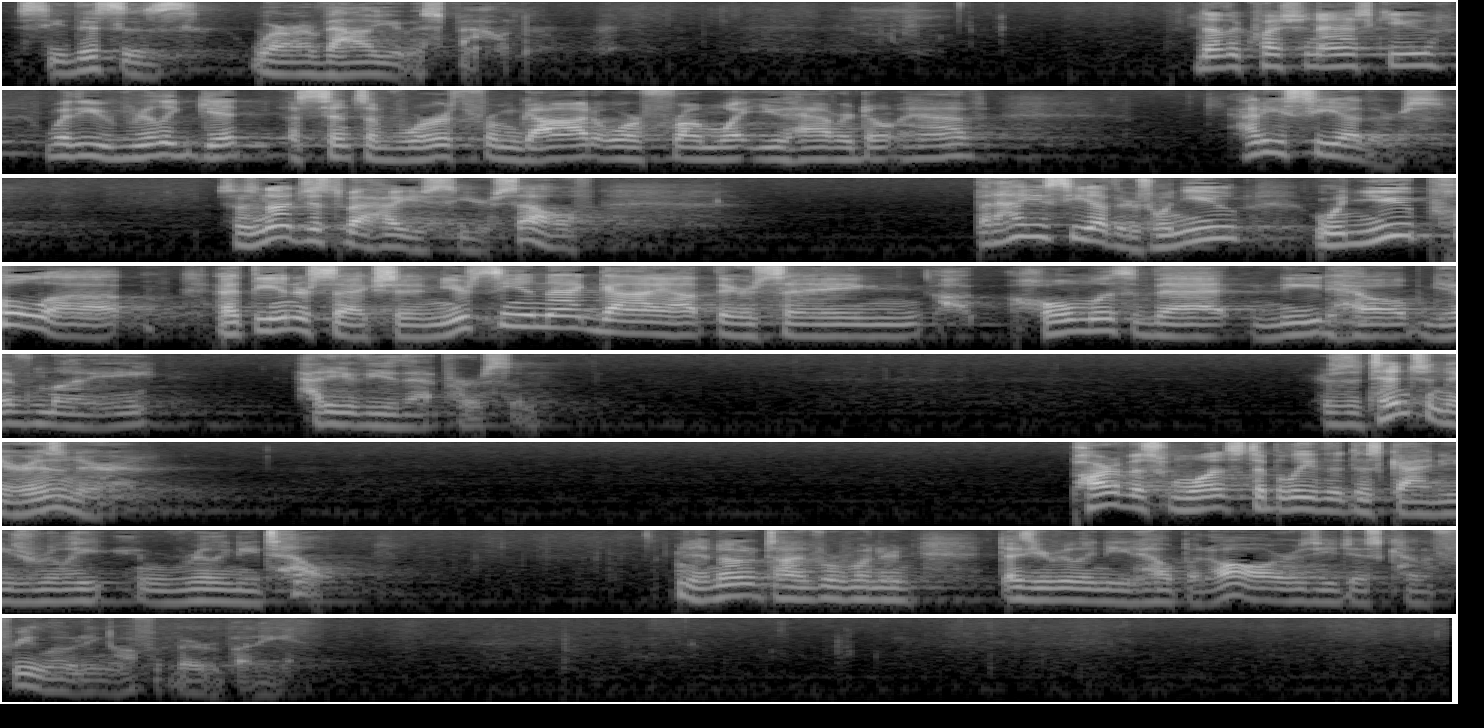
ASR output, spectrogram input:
See, this is where our value is found. Another question to ask you whether you really get a sense of worth from God or from what you have or don't have. How do you see others? So it's not just about how you see yourself, but how you see others. When you, when you pull up at the intersection, you're seeing that guy out there saying, homeless vet, need help, give money. How do you view that person? There's a tension there, isn't there? Part of us wants to believe that this guy needs really, really needs help. And other times we're wondering, does he really need help at all, or is he just kind of freeloading off of everybody?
